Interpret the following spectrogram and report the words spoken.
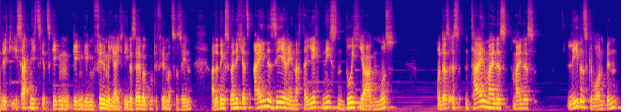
Und ich, ich sage nichts jetzt gegen, gegen, gegen Filme. Ja, ich liebe selber gute Filme zu sehen. Allerdings, wenn ich jetzt eine Serie nach der nächsten durchjagen muss, und das ist ein Teil meines, meines Lebens geworden bin,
